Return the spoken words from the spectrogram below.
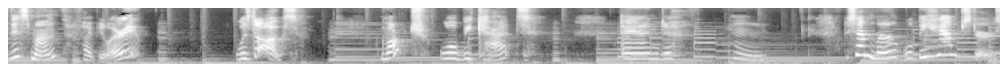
This month, February, was dogs. March will be cats, and hmm, December will be hamsters.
